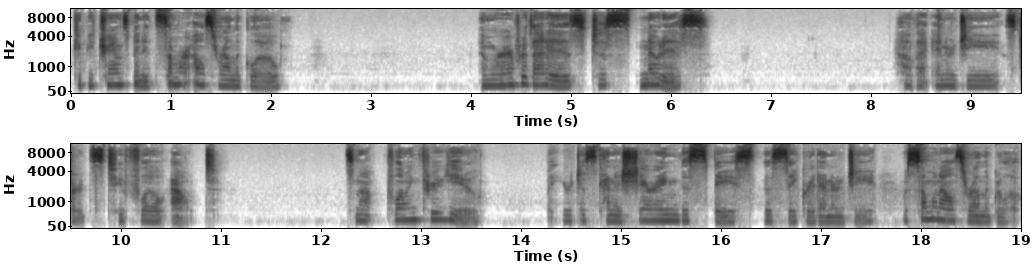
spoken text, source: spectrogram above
could be transmitted somewhere else around the globe? And wherever that is, just notice how that energy starts to flow out. It's not flowing through you, but you're just kind of sharing this space, this sacred energy with someone else around the globe.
